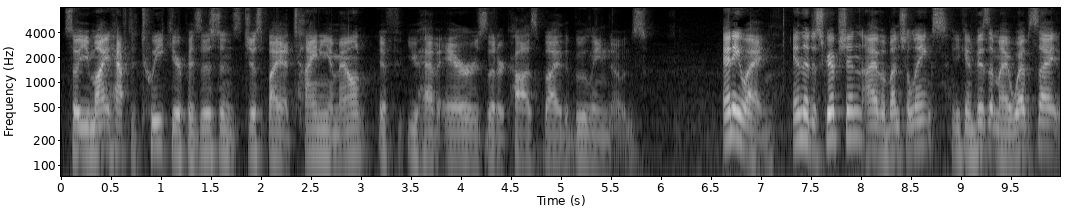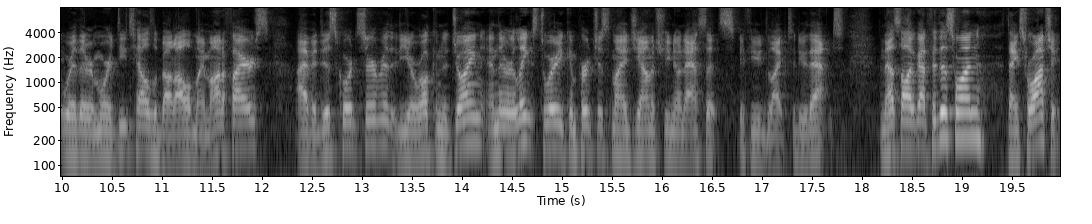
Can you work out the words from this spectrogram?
So you might have to tweak your positions just by a tiny amount if you have errors that are caused by the boolean nodes. Anyway, in the description, I have a bunch of links. You can visit my website where there are more details about all of my modifiers. I have a Discord server that you're welcome to join, and there are links to where you can purchase my geometry node assets if you'd like to do that. And that's all I've got for this one. Thanks for watching.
